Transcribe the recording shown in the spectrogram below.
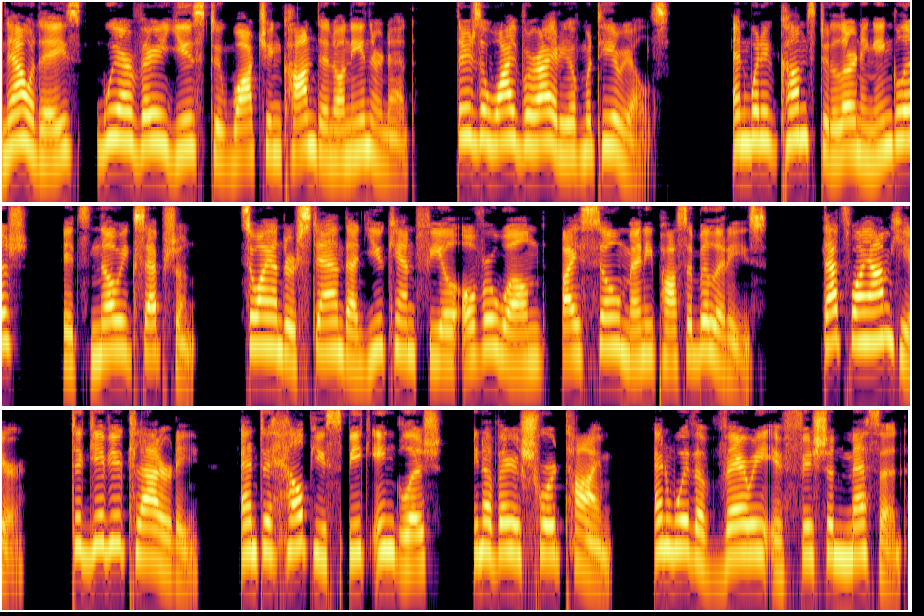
Nowadays, we are very used to watching content on the internet. There's a wide variety of materials. And when it comes to learning English, it's no exception. So I understand that you can feel overwhelmed by so many possibilities. That's why I'm here, to give you clarity and to help you speak English in a very short time and with a very efficient method.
